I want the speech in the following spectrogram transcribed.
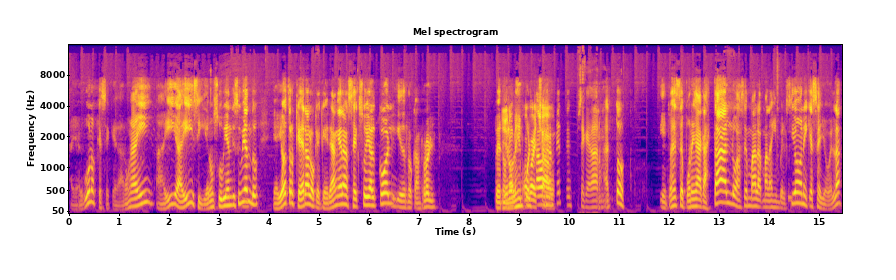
Hay algunos que se quedaron ahí, ahí, ahí, siguieron subiendo y subiendo, y hay otros que era lo que querían era sexo y alcohol y rock and roll. Pero Y no les importaba realmente. Se quedaron. Exacto. Y entonces se ponen a gastarlo, hacen malas, malas inversiones y qué sé yo, ¿verdad?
